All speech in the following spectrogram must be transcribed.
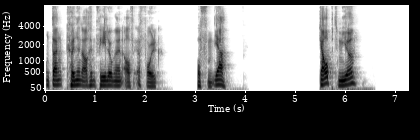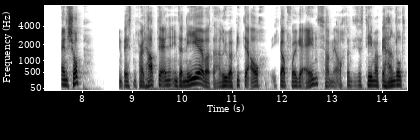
und dann können auch Empfehlungen auf Erfolg hoffen. Ja, glaubt mir, ein Shop, im besten Fall habt ihr einen in der Nähe, aber darüber bitte auch, ich glaube Folge 1 haben wir auch dann dieses Thema behandelt,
